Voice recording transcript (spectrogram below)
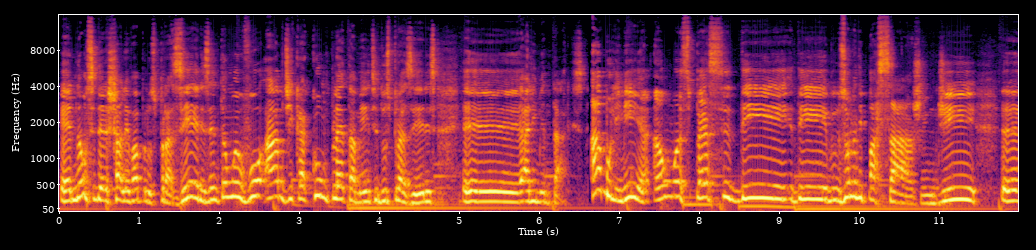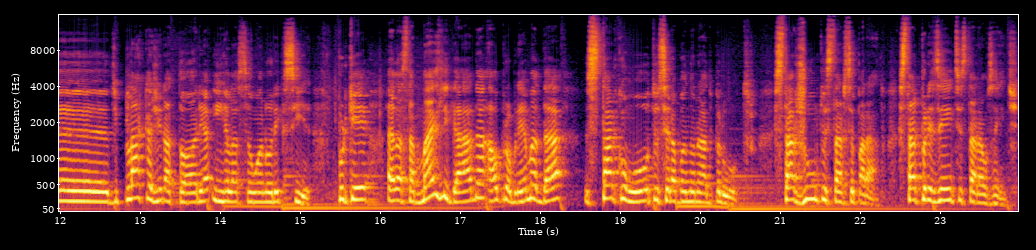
é, é não se deixar levar pelos prazeres, então eu vou abdicar completamente dos prazeres eh, alimentares. A bulimia é uma espécie de, de zona de passagem passagem de, eh, de placa giratória em relação à anorexia, porque ela está mais ligada ao problema da estar com o outro e ser abandonado pelo outro. Estar junto, estar separado. Estar presente, estar ausente.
